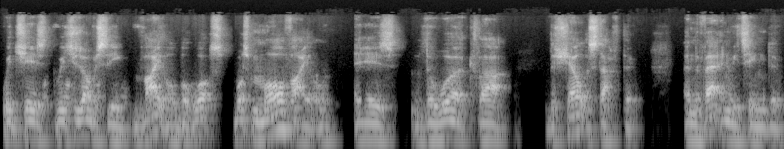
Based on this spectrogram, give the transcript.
which is which is obviously vital. But what's what's more vital is the work that the shelter staff do and the veterinary team do.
